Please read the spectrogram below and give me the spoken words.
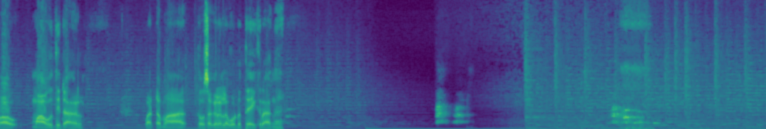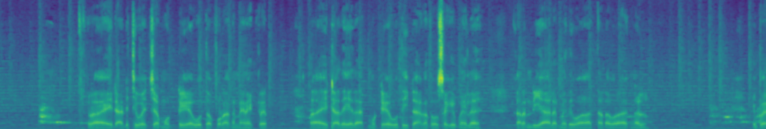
வாவ் மாவு ஊற்றிட்டாங்க வட்டமாக தோசைக்கல்லில் போட்டு தேய்க்கிறாங்க. ரைட் அடித்து வச்ச முட்டையை ஊற்ற போகிறாங்கன்னு நினைக்கிறேன். ரைட் அதே தான் முட்டையை ஊற்றிட்டாங்க தோசைக்கு மேலே கரண்டியால் மெதுவாக தடவுறாங்க. இப்போ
